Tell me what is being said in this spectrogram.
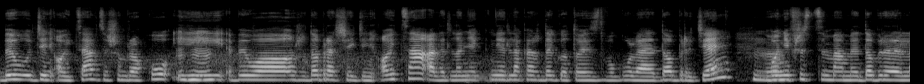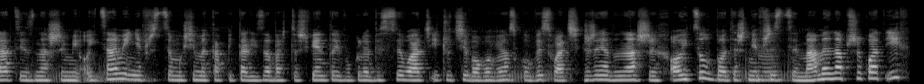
był Dzień Ojca w zeszłym roku i było, że dobra dzisiaj Dzień Ojca, ale dla nie, nie dla każdego to jest w ogóle dobry dzień, bo nie wszyscy mamy dobre relacje z naszymi ojcami i nie wszyscy musimy kapitalizować to święto i w ogóle wysyłać i czuć się w obowiązku wysłać życzenia do naszych ojców, bo też nie wszyscy mamy na przykład ich.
